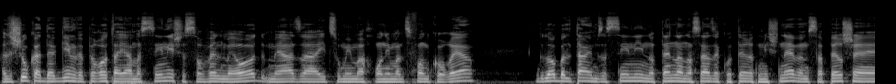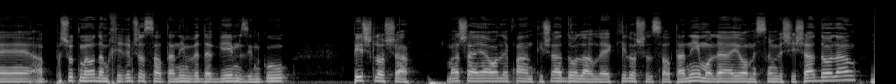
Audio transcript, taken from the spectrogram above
על שוק הדגים ופירות הים הסיני, שסובל מאוד מאז העיצומים האחרונים על צפון קוריאה. גלובל טיימס הסיני נותן לנושא הזה כותרת משנה ומספר שפשוט מאוד המחירים של סרטנים ודגים זינגו פי שלושה. מה שהיה עולה פעם 9 דולר לקילו של סרטנים, עולה היום 26 דולר, mm-hmm.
